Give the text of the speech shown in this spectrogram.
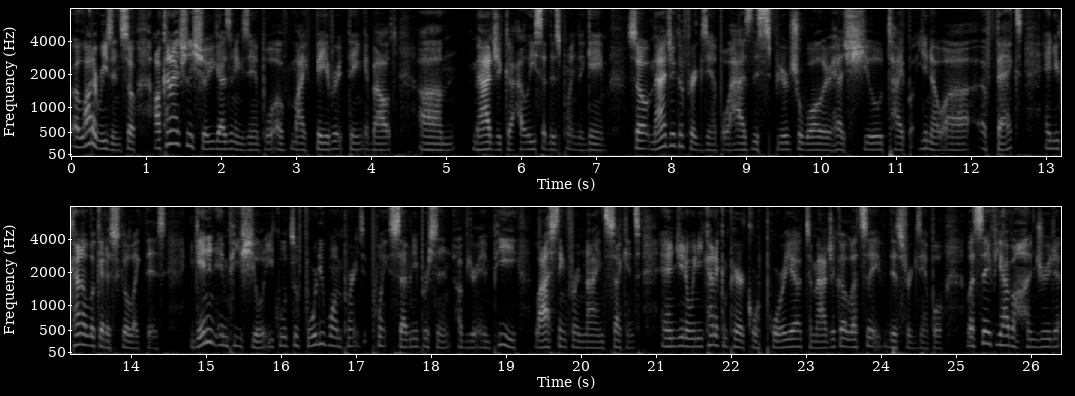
a lot of reasons. So I'll kind of actually show you guys an example of my favorite thing about um, Magicka, at least at this point in the game. So Magicka, for example, has this spiritual wall or has shield type, you know, uh, effects, and you kind of look at a skill like this. Gain an MP shield equal to 41.70% of your MP, lasting for 9 seconds. And, you know, when you kind of compare Corporia to Magicka, let's say this, for example. Let's say if you have 100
